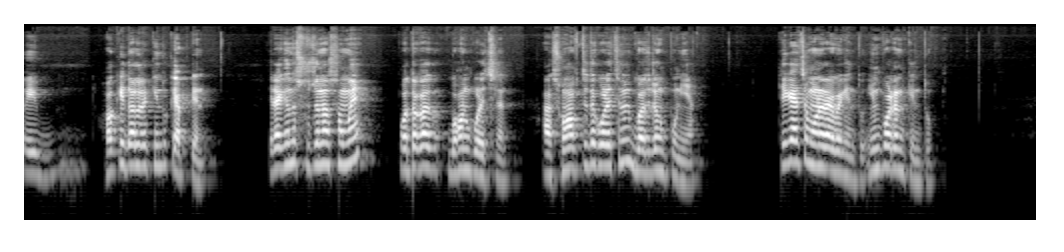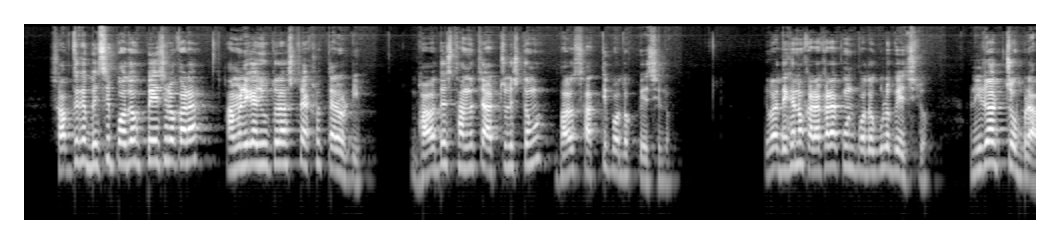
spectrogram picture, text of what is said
ওই হকি দলের কিন্তু ক্যাপ্টেন। এরা কিন্তু সূচনার সময় পতাকা বহন করেছিলেন। আর সমাপ্তিতে করেছিলেন বজরং পুনিয়া। ঠিক আছে? মনে রাখবে কিন্তু ইম্পর্ট্যান্ট কিন্তু। সব থেকে বেশি পদক পেয়েছিল কারা? আমেরিকা যুক্তরাষ্ট্র একশো তেরোটি। ভারতের স্থান হচ্ছে আটচল্লিশতম, ভারত সাতটি পদক পেয়েছিল। এবার দেখে নাও কারা কারা কোন পদকগুলো পেয়েছিল। নীরজ চোপড়া,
